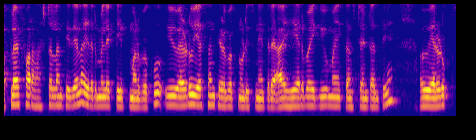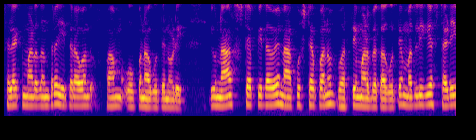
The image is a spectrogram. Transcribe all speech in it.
ಅಪ್ಲೈ ಫಾರ್ ಹಾಸ್ಟೆಲ್ ಅಂತ ಇದೆಯಲ್ಲ, ಇದ್ರ ಮೇಲೆ ಕ್ಲಿಕ್ ಮಾಡಬೇಕು. ಇವೆರಡು ಎಸ್ ಅಂತ ಹೇಳ್ಬೇಕು ನೋಡಿ ಸ್ನೇಹಿತರೆ. I hereby give my consent ಅಂತ. ಅವು ಎರಡು ಸೆಲೆಕ್ಟ್ ಮಾಡಿದ ಈ ಥರ ಒಂದು ಫಾರ್ಮ್ ಓಪನ್ ಆಗುತ್ತೆ ನೋಡಿ. ಇವು ನಾಲ್ಕು ಸ್ಟೆಪ್ ಇದ್ದಾವೆ ನಾಲ್ಕು ಸ್ಟೆಪ್ಪನ್ನು ಭರ್ತಿ ಮಾಡಬೇಕಾಗುತ್ತೆ. ಮೊದಲಿಗೆ ಸ್ಟಡಿ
